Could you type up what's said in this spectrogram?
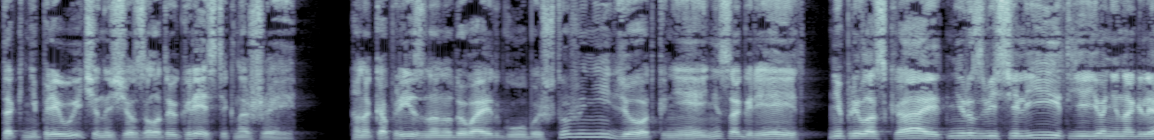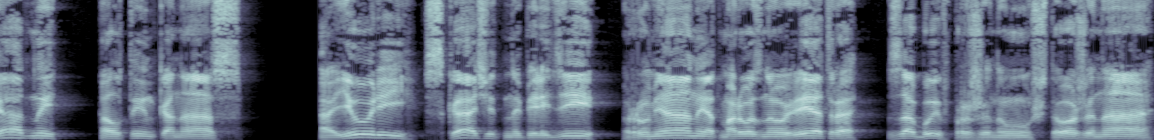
Так непривычен еще золотой крестик на шее, она капризно надувает губы. Что же не идет к ней, не согреет, не приласкает, не развеселит ее ненаглядный Алтын-Канас? А Юрий скачет напереди, румяный от морозного ветра, забыв про жену. Что жена?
